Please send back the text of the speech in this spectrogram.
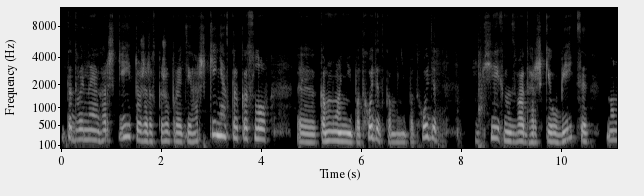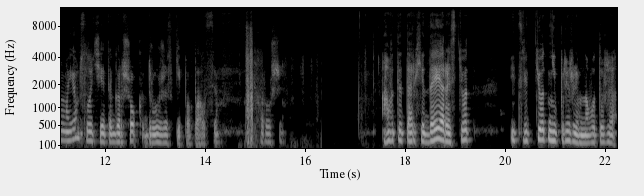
Это двойные горшки. Тоже расскажу про эти горшки несколько слов. Э, кому они подходят, кому не подходят. Вообще их называют горшки убийцы. Но в моем случае это горшок дружеский попался. Хороший. А вот эта орхидея растет и цветет непрерывно. Вот уже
